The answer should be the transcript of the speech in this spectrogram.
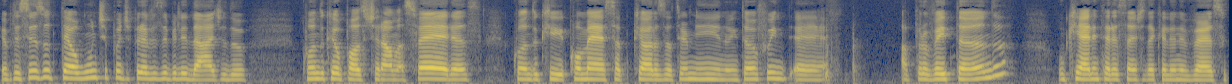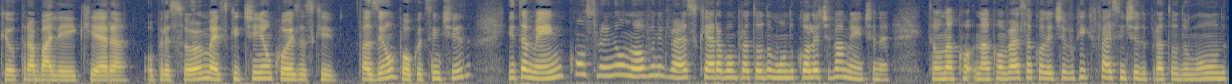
Eu preciso ter algum tipo de previsibilidade do quando que eu posso tirar umas férias, quando que começa, que horas eu termino. Então eu fui é, aproveitando o que era interessante daquele universo que eu trabalhei, que era opressor, mas que tinham coisas que faziam um pouco de sentido, e também construindo um novo universo que era bom para todo mundo coletivamente, né? Então, na, na conversa coletiva, o que, que faz sentido para todo mundo?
